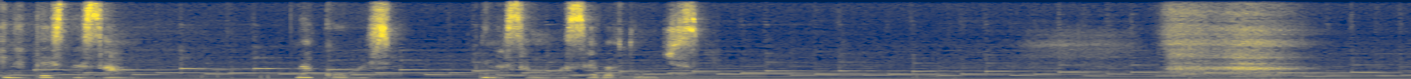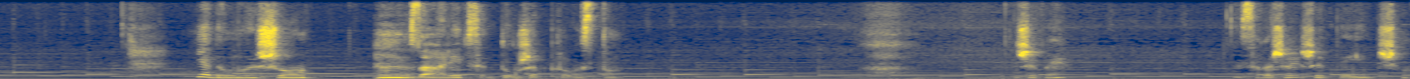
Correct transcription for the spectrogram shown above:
і не тисне сам на когось і на самого себе в тому числі. Я думаю, що взагалі все дуже просто. Живи, не заважай жити іншим.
